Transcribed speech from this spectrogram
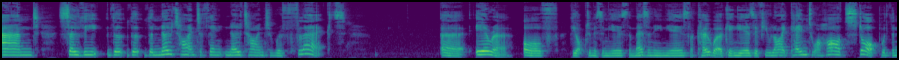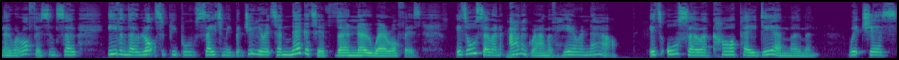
And so the, the, the, the no time to think, no time to reflect uh, era of the optimism years, the mezzanine years, the co working years, if you like, came to a hard stop with the nowhere office. And so even though lots of people say to me, but Julia, it's a negative, the nowhere office. It's also an mm. anagram of here and now. It's also a carpe diem moment, which is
